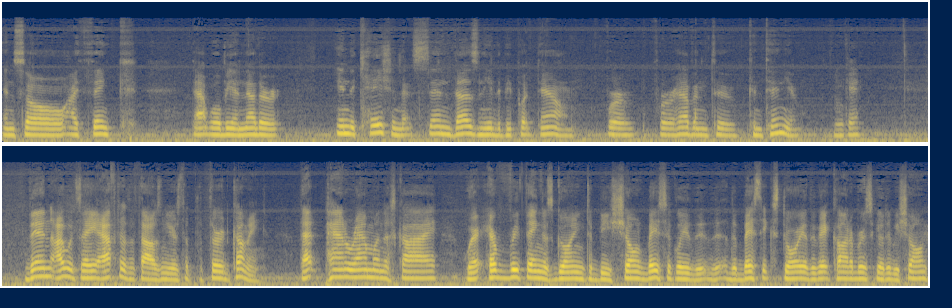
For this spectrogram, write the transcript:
And so I think that will be another indication that sin does need to be put down for, for heaven to continue. Okay. Then I would say after the thousand years, at the third coming, that panorama in the sky where everything is going to be shown, basically the, the, the basic story of the great controversy is going to be shown.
